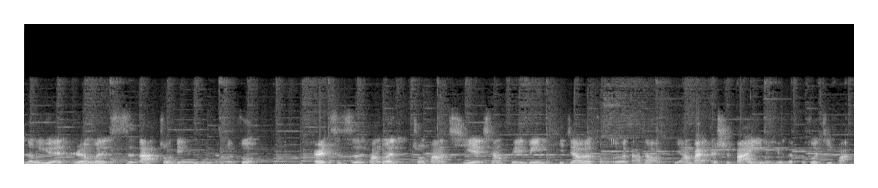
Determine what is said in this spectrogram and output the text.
能源、人文四大重点领域的合作。而此次访问，中方企业向菲律宾提交了总额达到两百二十八亿美元的合作计划，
